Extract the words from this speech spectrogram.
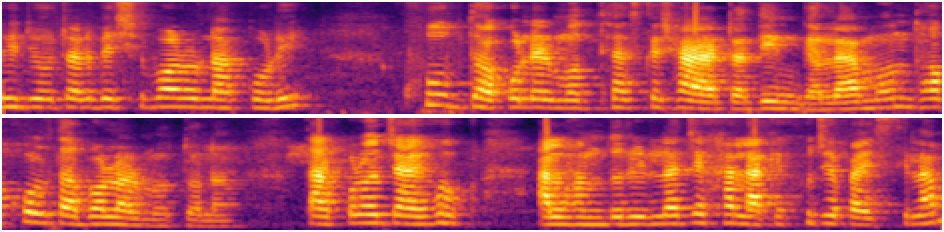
ভিডিওটা আর বেশি বড় না করি। খুব ধকলের মধ্যে আজকে সারাটা দিন গেল। এমন ধকল তা বলার মতো না। তারপরেও যাই হোক, আলহামদুলিল্লাহ যে খালাকে খুঁজে পাইছিলাম,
